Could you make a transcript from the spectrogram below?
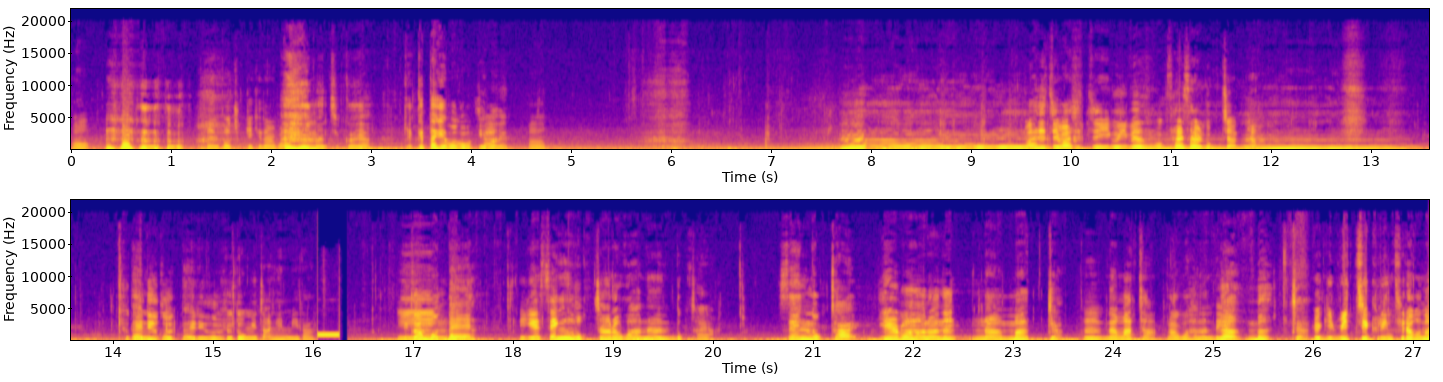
어. 한입 더 줄게 기다려봐. 한 입만 줄 거야? 깨끗하게 먹어볼게 자, 이번엔. 어. 음. 맛있지 맛있지. 이거 입에서 막 살살 녹지 않냐? 음. 규동, 베리굿 베리굿. 규동이 짱입니다. 이, 이건 뭔데? 이게 생 녹차라고 하는 녹차야. 생녹차 일본어로는 나마짜. 음, 나마차라고 하는데요. 나마짜. 여기 리치 그린티라고 나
